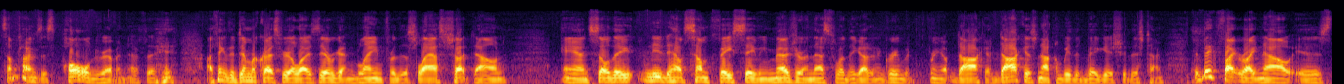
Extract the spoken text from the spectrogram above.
Sometimes it's poll driven. If they, I think the Democrats realized they were getting blamed for this last shutdown, and so they needed to have some face-saving measure, and that's when they got an agreement to bring up DACA. DACA is not going to be the big issue this time. The big fight right now is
